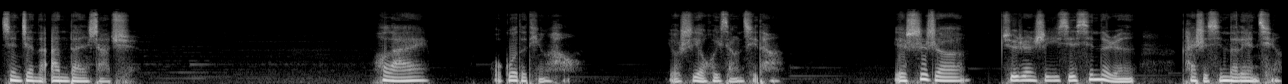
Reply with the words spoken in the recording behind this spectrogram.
渐渐的暗淡下去。后来，我过得挺好，有时也会想起他，也试着去认识一些新的人，开始新的恋情。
